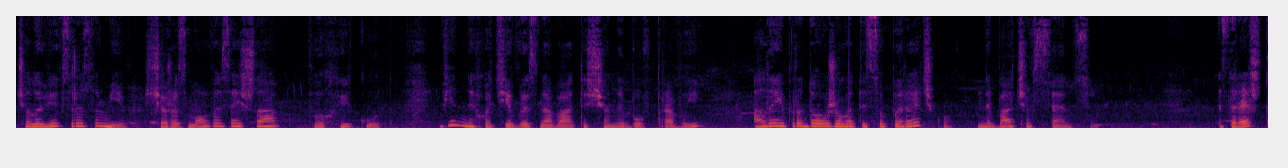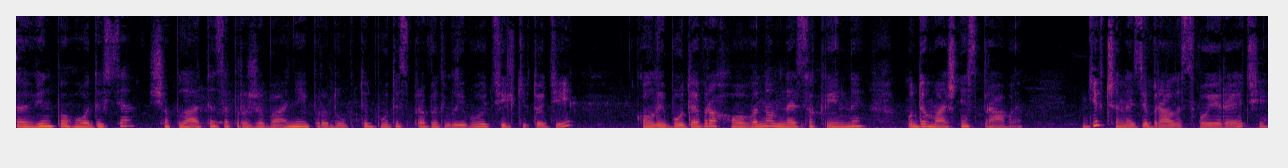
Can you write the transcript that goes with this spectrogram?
Чоловік зрозумів, що розмова зайшла в глухий кут. Він не хотів визнавати, що не був правий, але й продовжувати суперечку не бачив сенсу. Зрештою, він погодився, що плата за проживання і продукти буде справедливою тільки тоді, коли буде враховано внесок у домашні справи. Дівчина зібрала свої речі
